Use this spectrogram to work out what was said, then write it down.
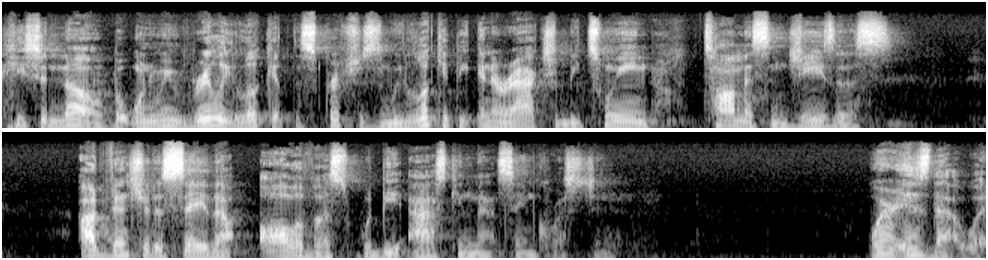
he should know. But when we really look at the scriptures and we look at the interaction between Thomas and Jesus, I'd venture to say that all of us would be asking that same question Where is that way?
